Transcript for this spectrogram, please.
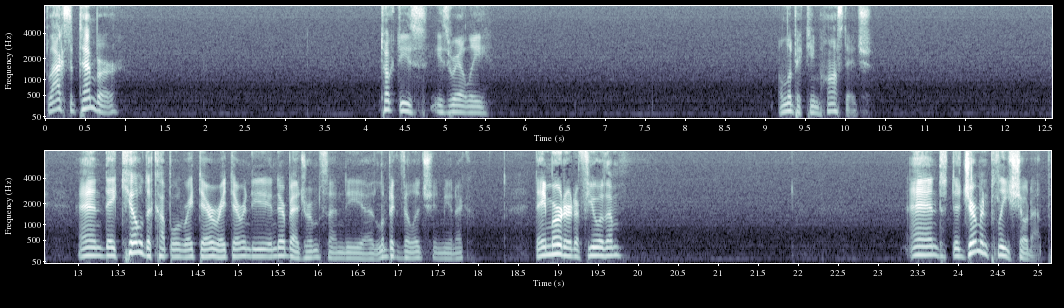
Black September took these Israeli Olympic team hostage. And they killed a couple right there, right there in the in their bedrooms and the uh, Olympic Village in Munich. They murdered a few of them. And the German police showed up.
